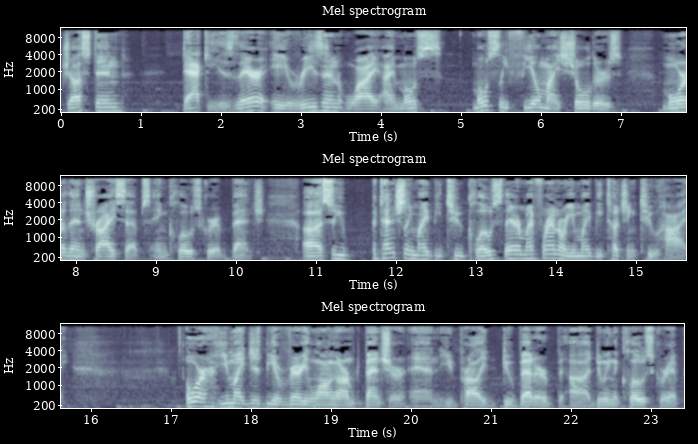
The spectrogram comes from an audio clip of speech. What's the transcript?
Justin Dacky, is there a reason why I most mostly feel my shoulders more than triceps in close grip bench. Uh, so you potentially might be too close there, my friend, or you might be touching too high. Or you might just be a very long armed bencher and you'd probably do better uh, doing the close grip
